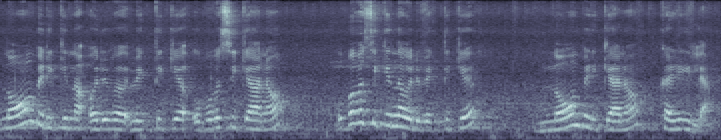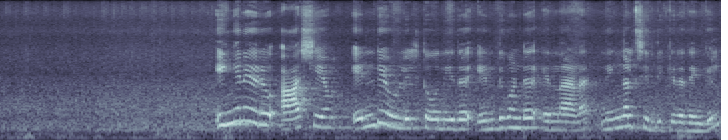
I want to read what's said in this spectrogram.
നോമ്പിരിക്കുന്ന ഒരു വ്യ- വ്യക്തിക്ക് ഉപവസിക്കാനോ ഉപവസിക്കുന്ന ഒരു വ്യക്തിക്ക് നോമ്പിരിക്കാനോ കഴിയില്ല. ഇങ്ങനെയൊരു ആശയം എന്റെ ഉള്ളിൽ തോന്നിയത് എന്തുകൊണ്ട് എന്നാണ് നിങ്ങൾ ചിന്തിക്കുന്നതെങ്കിൽ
